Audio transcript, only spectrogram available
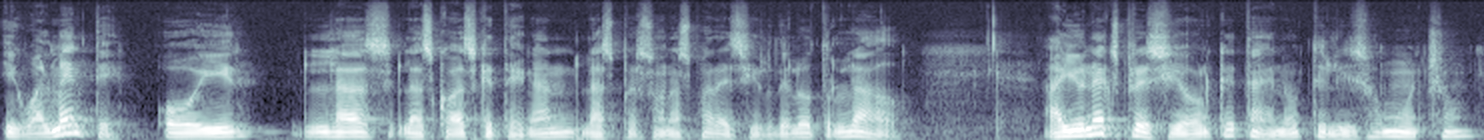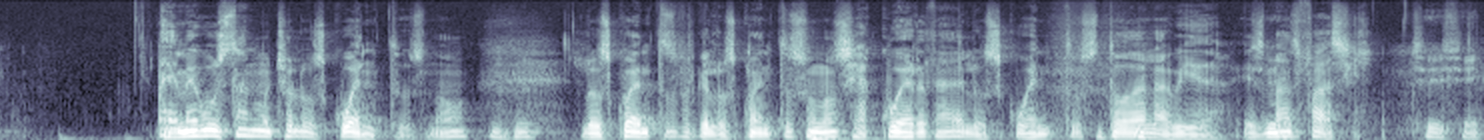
Igualmente, oír las, las cosas que tengan las personas para decir del otro lado. Hay una expresión que también utilizo mucho, a mí me gustan mucho los cuentos, ¿no? Los cuentos, porque los cuentos uno se acuerda de los cuentos toda la vida, es más fácil. Sí, sí.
